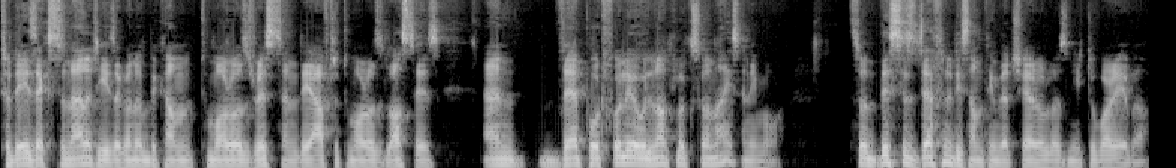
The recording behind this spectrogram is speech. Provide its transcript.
today's externalities are going to become tomorrow's risks and day after tomorrow's losses, and their portfolio will not look so nice anymore. So this is definitely something that shareholders need to worry about.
